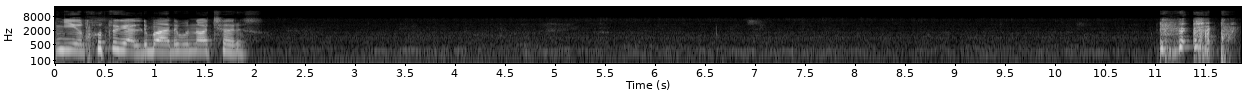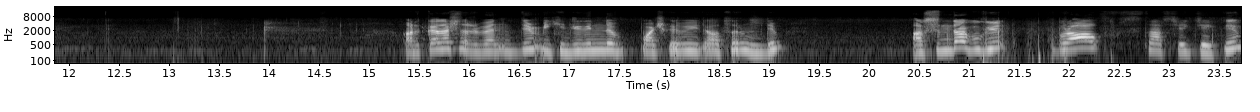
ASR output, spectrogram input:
İyi kutu geldi bari bunu açarız. Arkadaşlar ben dedim ikinci günde başka bir video atarım dedim. Aslında bugün Brawl Stars çekecektim.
